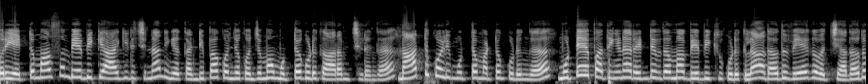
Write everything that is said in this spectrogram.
ஒரு எட்டு மாதம் பேபிக்கு ஆகிடுச்சுன்னா நீங்கள் கண்டிப்பாக கொஞ்சம் கொஞ்சமாக முட்டை கொடுக்க ஆரம்பிச்சிடுங்க. நாட்டுக்கோழி முட்டை மட்டும் கொடுங்க. முட்டையை பார்த்தீங்கன்னா ரெண்டு விதமாக பேபிக்கு கொடுக்கலாம். அதாவது வேக வச்சு அதாவது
